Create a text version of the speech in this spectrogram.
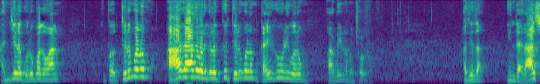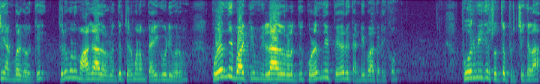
அஞ்சில் குரு பகவான். இப்போ திருமணம் ஆகாதவர்களுக்கு திருமணம் கைகூடி வரும் அப்படின்னு நம்ம சொல்கிறோம் அதுதான். இந்த ராசி அன்பர்களுக்கு திருமணம் ஆகாதவர்களுக்கு திருமணம் கைகூடி வரும். குழந்தை பாக்கியம் இல்லாதவர்களுக்கு குழந்தை பேரு கண்டிப்பாக கிடைக்கும். பூர்வீக சொத்தை பிரிச்சுக்கலாம்.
